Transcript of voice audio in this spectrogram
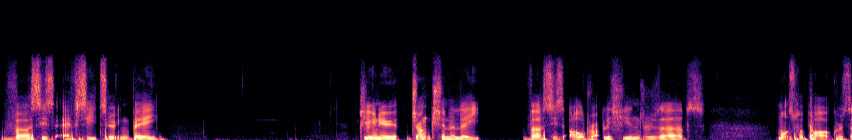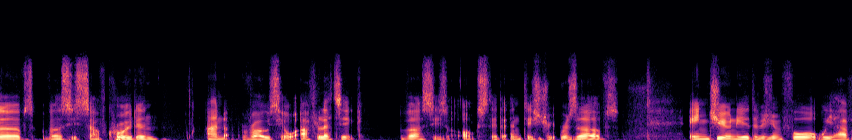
versus FC Tooting B, Junior Junction Elite versus Old Rutlishians Reserves, Motspur Park Reserves versus South Croydon, and Rosehill Athletic versus Oxford and District Reserves. In Junior Division 4, we have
